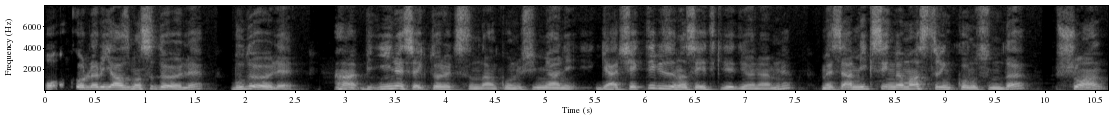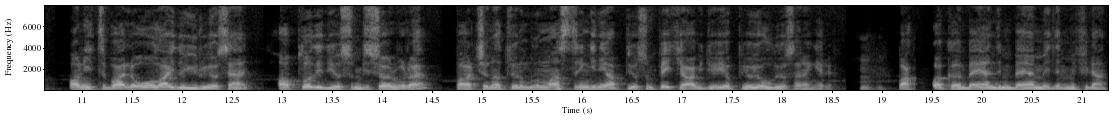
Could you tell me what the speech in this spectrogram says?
O akorları yazması da öyle. Bu da öyle. Ha bir yine sektör açısından konuşayım. Yani gerçekte bizi nasıl etkilediği önemli. Mesela mixing ve mastering konusunda şu an an itibariyle o olay da yürüyor. Sen upload ediyorsun bir server'a. Parçanı atıyorum bunun masteringini yap diyorsun. Peki abi diyor yapıyor yolluyor sana geri. Bak bakalım beğendim mi beğenmedim mi filan.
